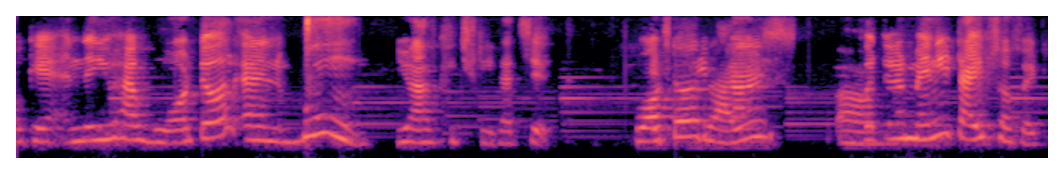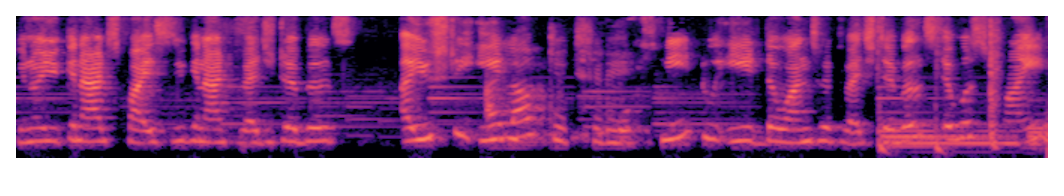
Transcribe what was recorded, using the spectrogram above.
Okay, and then you have water, and boom, you have khichdi. That's it. Water, rice. Um, But there are many types of it. You know, you can add spices, you can add vegetables. I used to eat. I love khichdi. mostly to eat the ones with vegetables. It was fine,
